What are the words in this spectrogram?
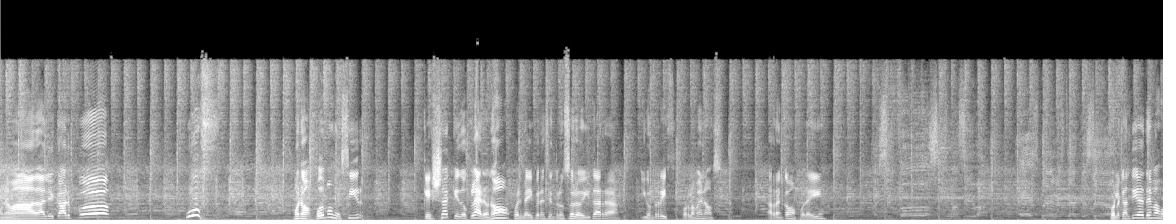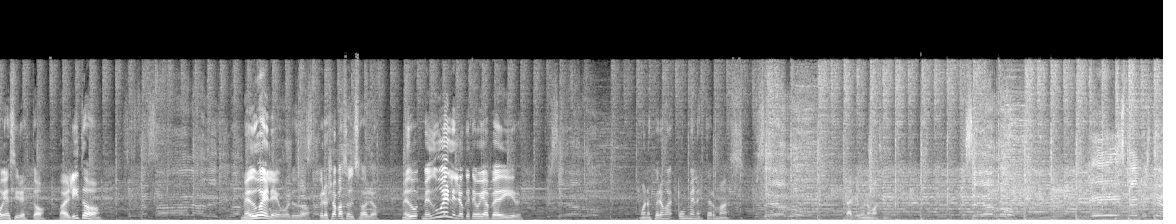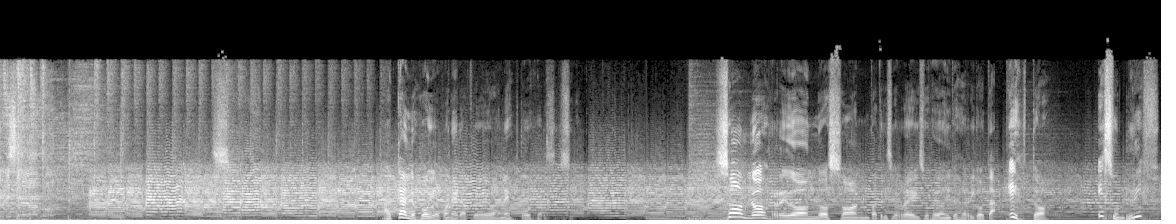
Una más, dale, Carpo. Uf. Bueno, podemos decir que ya quedó claro, ¿no? ¿Cuál es la diferencia entre un solo de guitarra y un riff, por lo menos? Arrancamos por ahí. Por la cantidad de temas voy a decir esto. Pablito, me duele, boludo, pero ya pasó el solo. Me, me duele lo que te voy a pedir. Bueno, esperame un menester más. Dale, uno más. Acá los voy a poner a prueba en este ejercicio. Son los redondos, son Patricio Rey y sus redonditos de ricota. Esto es un riff.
